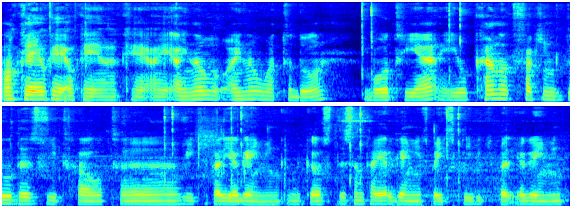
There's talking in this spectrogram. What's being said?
Okay, okay, okay, okay. I, I know I know what to do. But yeah, you cannot fucking do this without uh, Wikipedia Gaming because this entire game is basically Wikipedia Gaming.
